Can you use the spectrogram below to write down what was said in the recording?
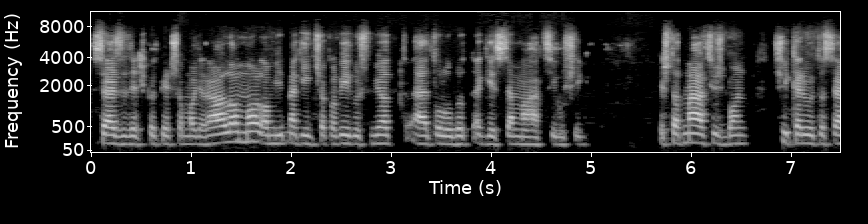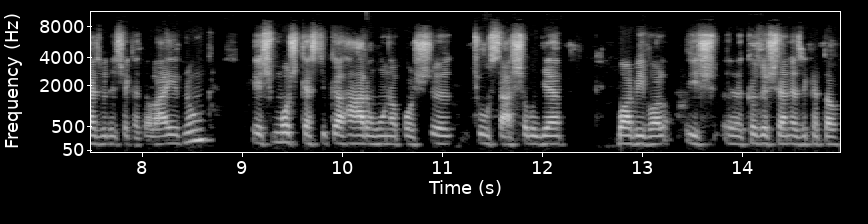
szerződéskötés a magyar állammal, ami megint csak a vírus miatt eltolódott egészen márciusig. És tehát márciusban sikerült a szerződéseket aláírnunk, és most kezdtük el három hónapos csúszással, ugye Barbival is közösen ezeket a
